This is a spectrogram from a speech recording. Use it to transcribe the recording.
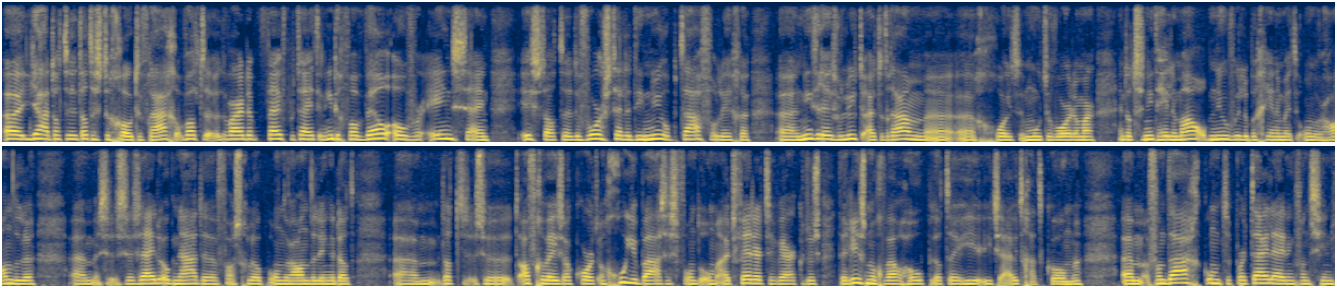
Uh, ja, dat, dat is de grote vraag. Wat, eh, waar de vijf partijen het in ieder geval wel over eens zijn... is dat de voorstellen die nu op tafel liggen... Niet resoluut uit het raam gegooid moeten worden. Maar, en dat ze niet helemaal opnieuw willen beginnen met onderhandelen. Um, ze, ze, zeiden ook na de vastgelopen onderhandelingen... Dat, um, dat ze het afgewezen akkoord een goede basis vonden om uit verder te werken. Dus er is nog wel hoop dat er hier iets uit gaat komen. Um, vandaag komt de partijleiding van Sinn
